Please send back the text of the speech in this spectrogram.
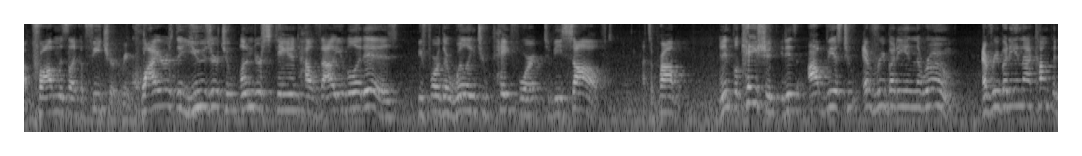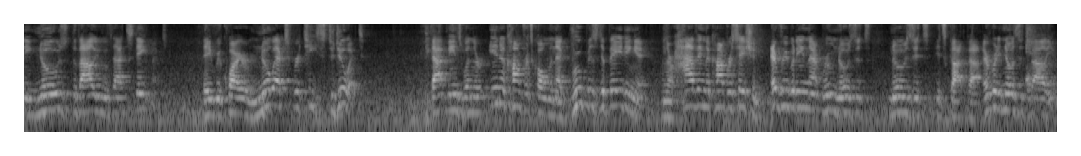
A problem is like a feature. It requires the user to understand how valuable it is before they're willing to pay for it to be solved. That's a problem. An implication, it is obvious to everybody in the room. Everybody in that company knows the value of that statement. They require no expertise to do it. That means when they're in a conference call, when that group is debating it, when they're having the conversation, everybody in that room knows it's knows it's it's got value. Everybody knows its value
